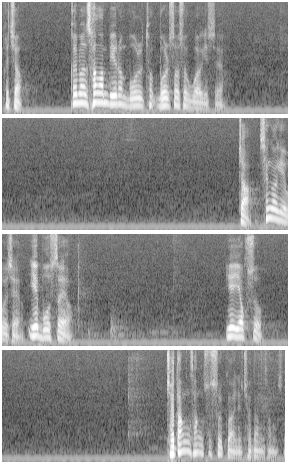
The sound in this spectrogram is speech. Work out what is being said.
그렇죠? 그러면 상환 비율은 뭘, 뭘 써서 구하겠어요? 자, 생각해 보세요. 얘 못 써요. 얘 역수. 저당 상수 쓸 거 아니에요. 저당 상수.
